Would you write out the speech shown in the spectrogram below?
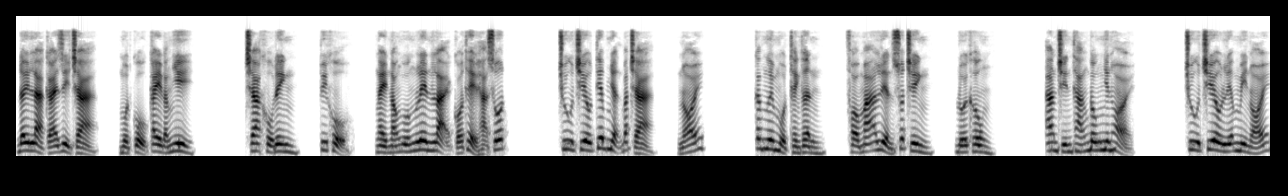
đây là cái gì trà, một cổ cay đắng nhi. Cha khổ đinh, tuy khổ, ngày nóng uống lên lại có thể hạ sốt. Chu Chiêu tiếp nhận bắt trà, nói. Các ngươi một thành thần, phò mã liền xuất trình, đối không? An Chín tháng đông nhiên hỏi. Chu Chiêu liễm mi nói,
